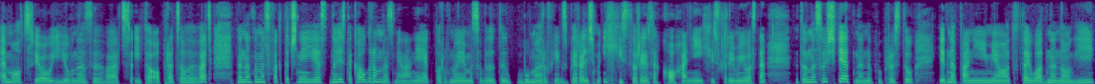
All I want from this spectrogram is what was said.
emocją i ją nazywać i to opracowywać. No natomiast faktycznie jest, no jest taka ogromna zmiana, nie? Jak porównujemy sobie do tych boomerów, jak zbieraliśmy ich historię zakochań i ich historię miłosne, no to one są świetne. No po prostu jedna pani miała tutaj ładne nogi,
